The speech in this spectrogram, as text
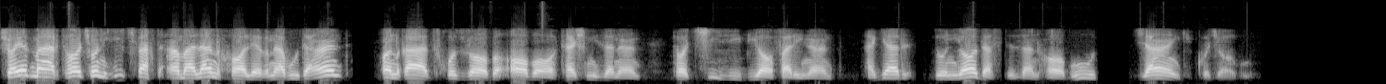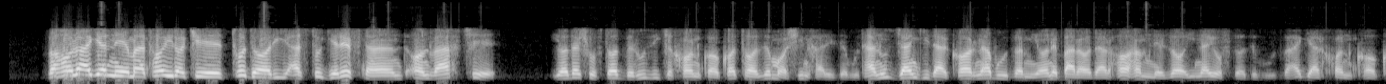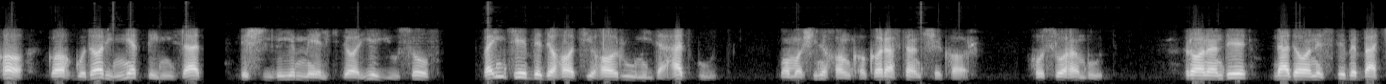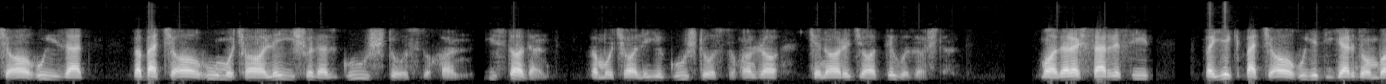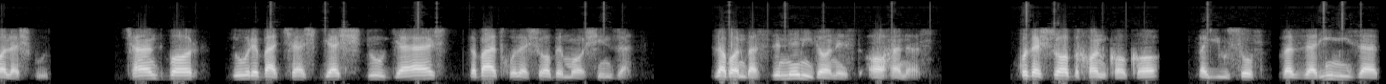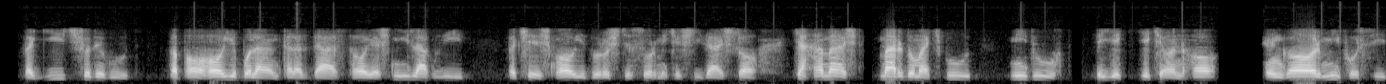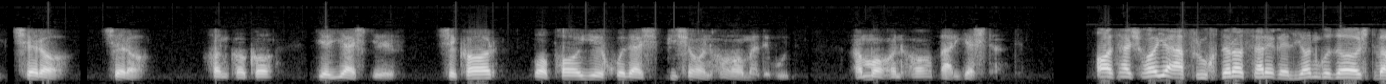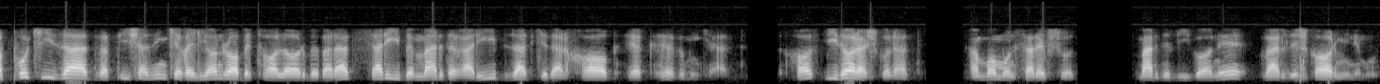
شاید مردها چون هیچ وقت عملا خالق نبودند آنقدر خود را به آب و آتش می‌زنند تا چیزی بیافرینند. اگر دنیا دست زنها بود جنگ کجا بود؟ و حالا اگر نعمتهایی را که تو داری از تو گرفتند آن وقت چه؟ یادش افتاد به روزی که خانکاکا تازه ماشین خریده بود. هنوز جنگی در کار نبود و میان برادرها هم نزاعی نیفتاده بود و اگر خانکاکا گاه گداری نقی می‌زد به شیوه ملکداری یوسف و اینکه به دهاتی ها رو می‌دهد بود. با ماشین خانکاکا رفتند شکار. خسرو هم بود. راننده ندانسته به بچه آهوی زد و بچه آهو مچاله شد از گوشت و استخوان. ایستادند. و مچاله گوشت و استخوان را کنار جاده گذاشتند. مادرش سر رسید و یک بچه آهوی دیگر دنبالش بود. چند بار دور بچهش گشت و گشت و بعد خودش را به ماشین زد. زبان بسته نمی‌دانست آهن است. خودش را به خانکاکا و یوسف و زری می‌زد و گیج شده بود و پاهای بلندتر از دستهایش میلغزید و چشمهای درشت سرم کشیدهش را که همش مردمک بود میدوخت به یک یک آنها. انگار می‌پرسید چرا؟ چرا؟ خانکاکا گریهش گرفت. شکار با پای خودش پیش آنها آمده بود اما آنها برگشتند. آتش های افروخته را سر قلیان گذاشت و پکی زد و پیش از اینکه قلیان را به تالار ببرد سری به مرد غریب زد که در خواب حق حق می کرد خواست بیدارش کند. اما منصرف شد. مرد بیگانه ورزشکار می نمود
